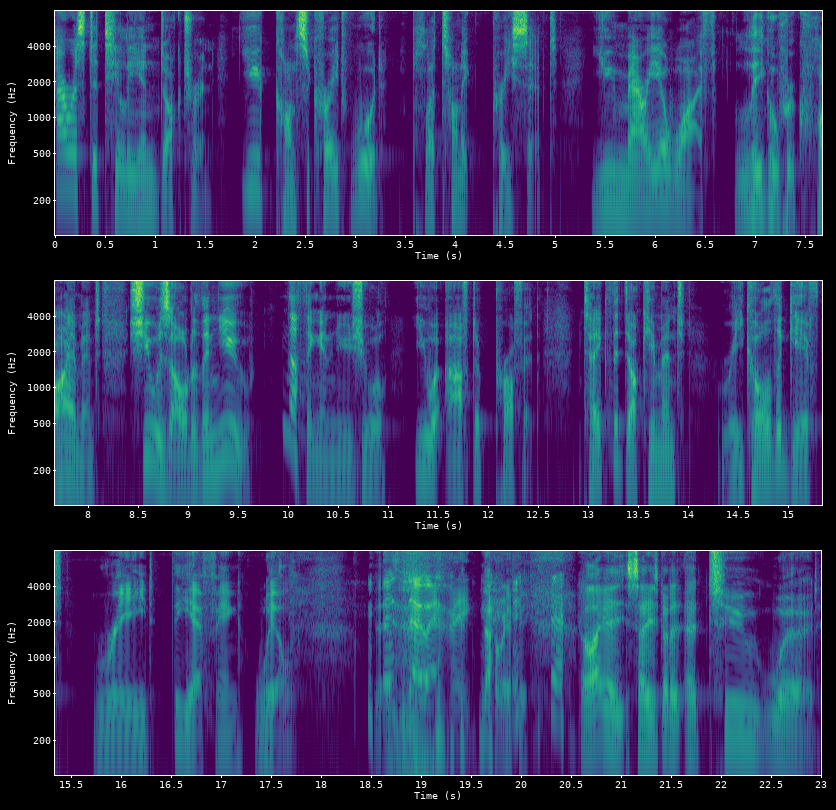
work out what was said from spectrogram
Aristotelian doctrine. You consecrate wood, Platonic precept. You marry a wife, legal requirement. She was older than you. Nothing unusual. You were after profit. Take the document, recall the gift, read the effing will. There's no effing. No effing. Like so he's got a, a two word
